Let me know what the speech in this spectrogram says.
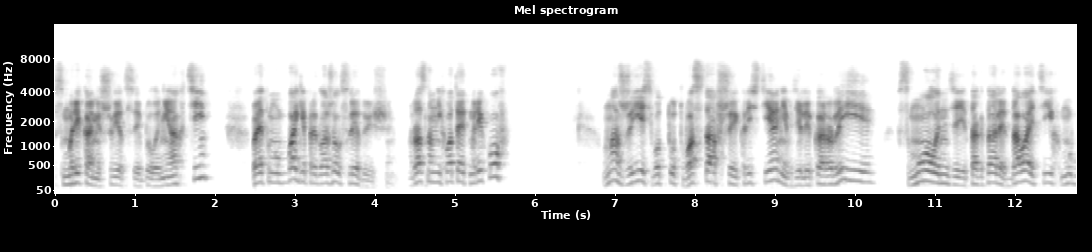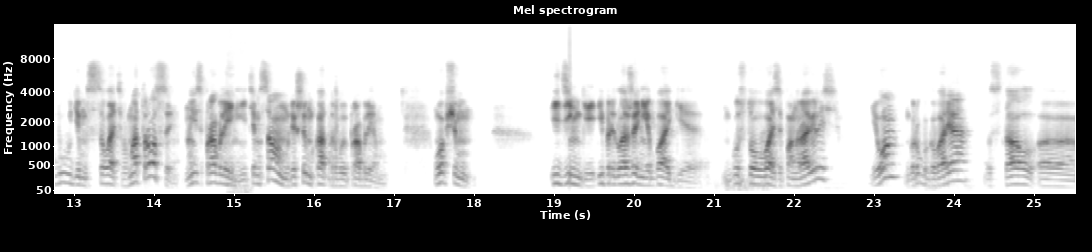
с моряками Швеции было не ахти, поэтому Баги предложил следующее. Раз нам не хватает моряков, у нас же есть вот тут восставшие крестьяне в деле Карлии, в Смоланде и так далее. Давайте их мы будем ссылать в матросы на исправление, и тем самым решим кадровую проблему. В общем, и деньги, и предложение Баги Густову Вазе понравились. И он, грубо говоря, стал, э,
